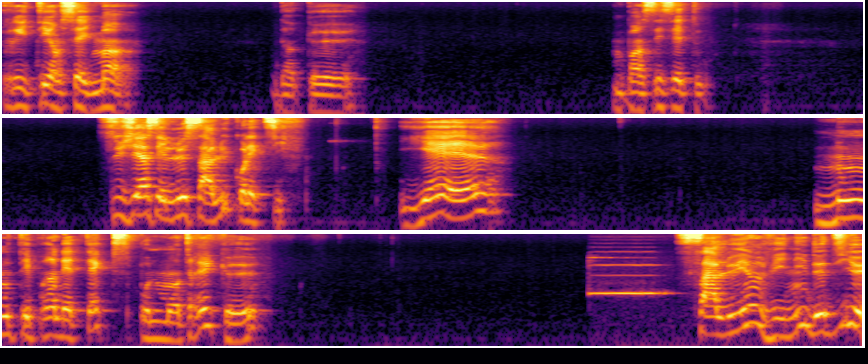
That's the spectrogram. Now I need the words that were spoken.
trite enseyman, dok e, euh... panse se tou suje a se le salu kolektif yer nou te pren de teks pou nou montre ke saluyen vini de Diyo.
